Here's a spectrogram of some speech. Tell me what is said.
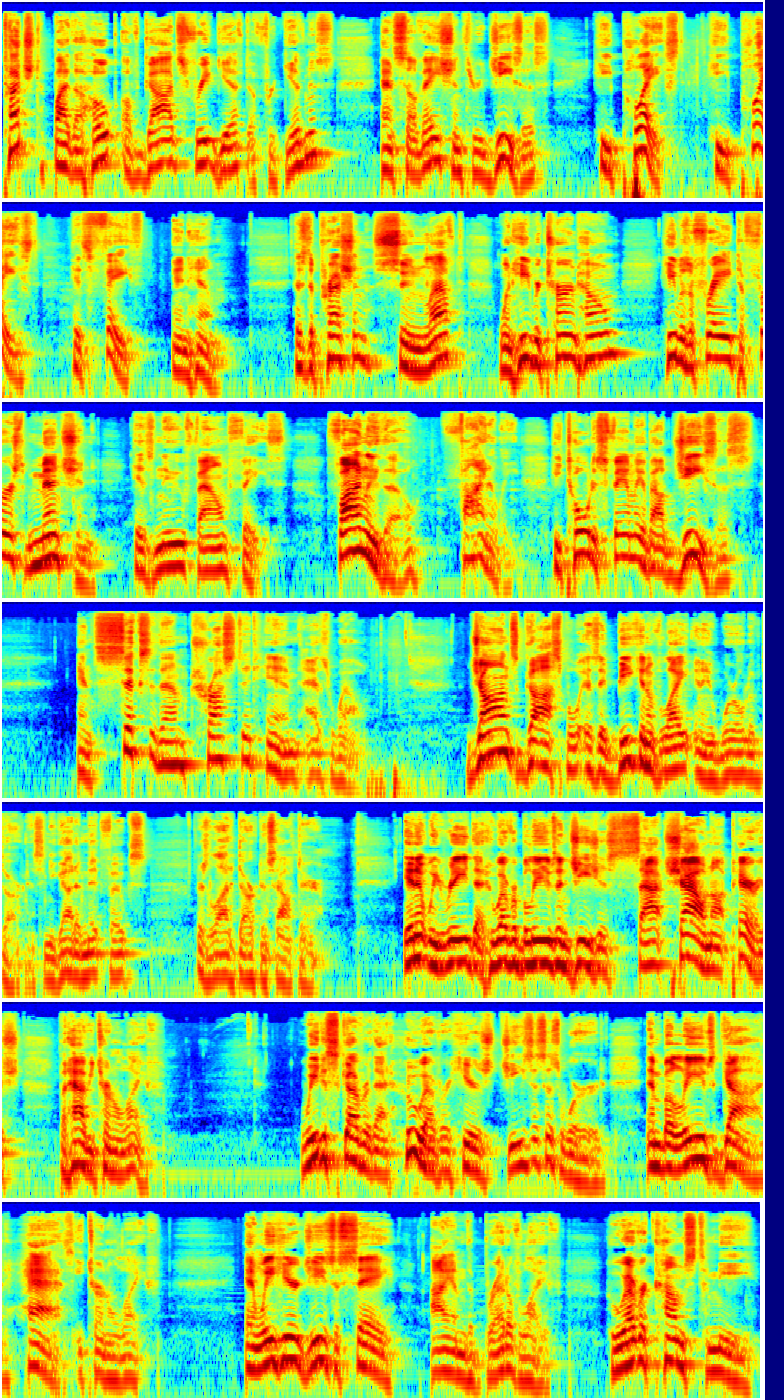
Touched by the hope of God's free gift of forgiveness and salvation through Jesus, he placed, he placed his faith in him. His depression soon left. When he returned home, he was afraid to first mention his newfound faith. Finally, though, finally, he told his family about Jesus, and six of them trusted him as well. John's gospel is a beacon of light in a world of darkness. And you got to admit, folks, there's a lot of darkness out there. In it, we read that whoever believes in Jesus shall not perish, but have eternal life. We discover that whoever hears Jesus' word and believes God has eternal life. And we hear Jesus say, I am the bread of life. Whoever comes to me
